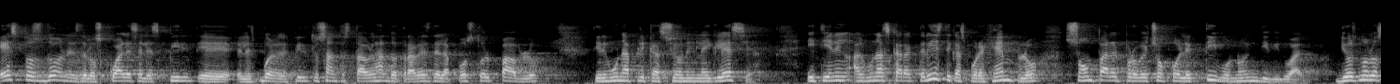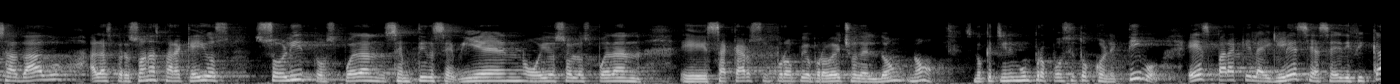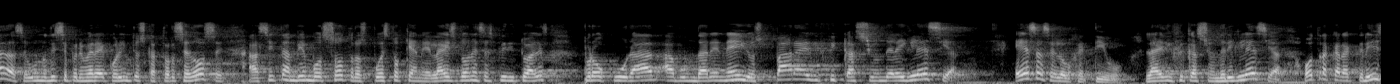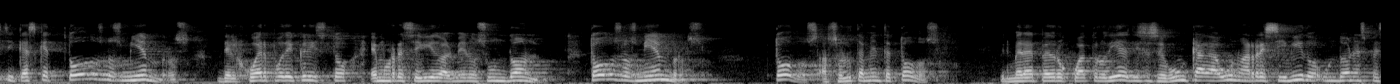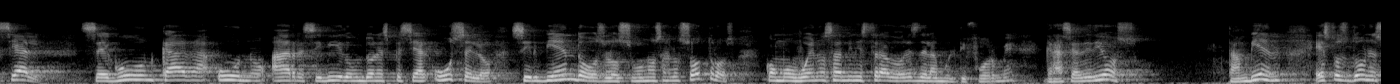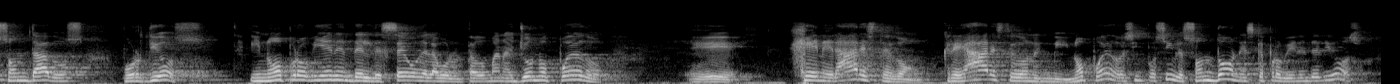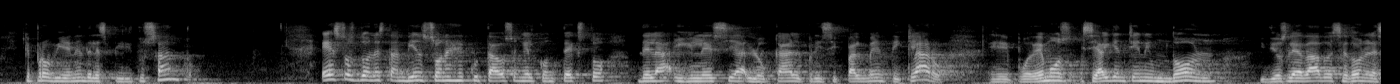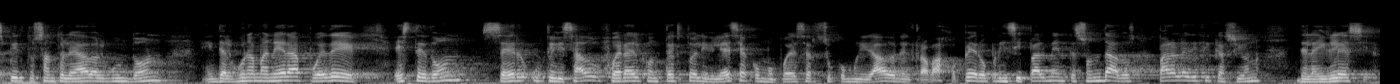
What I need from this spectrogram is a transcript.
estos dones de los cuales el Espíritu, eh, el, bueno, el Espíritu Santo está hablando a través del apóstol Pablo tienen una aplicación en la iglesia y tienen algunas características, por ejemplo, son para el provecho colectivo, no individual. Dios no los ha dado a las personas para que ellos solitos puedan sentirse bien o ellos solos puedan eh, sacar su propio provecho del don, no, sino que tienen un propósito colectivo. Es para que la iglesia sea edificada, según nos dice 1 Corintios 14, 12. Así también vosotros, puesto que anheláis dones espirituales, procurad abundar en ellos para edificación de la iglesia. Ese es el objetivo, la edificación de la iglesia. Otra característica es que todos los miembros del cuerpo de Cristo hemos recibido al menos un don. Todos los miembros, todos, absolutamente todos. Primera de Pedro 4:10 dice, según cada uno ha recibido un don especial, según cada uno ha recibido un don especial, úselo, sirviéndoos los unos a los otros, como buenos administradores de la multiforme gracia de Dios. También estos dones son dados por Dios y no provienen del deseo de la voluntad humana. Yo no puedo eh, generar este don, crear este don en mí. No puedo, es imposible. Son dones que provienen de Dios, que provienen del Espíritu Santo. Estos dones también son ejecutados en el contexto de la iglesia local principalmente. Y claro, eh, podemos, si alguien tiene un don, y Dios le ha dado ese don, el Espíritu Santo le ha dado algún don, de alguna manera puede este don ser utilizado fuera del contexto de la iglesia, como puede ser su comunidad o en el trabajo, pero principalmente son dados para la edificación de la iglesia.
